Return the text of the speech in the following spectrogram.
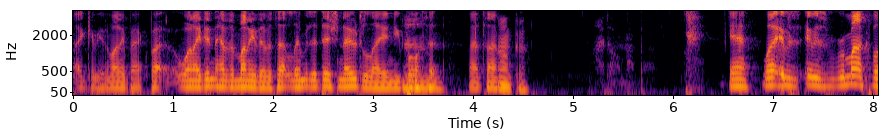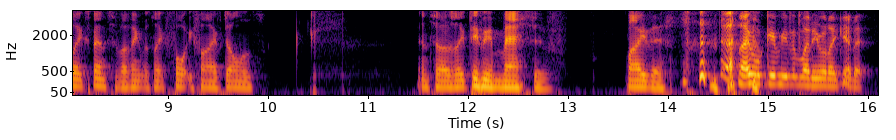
I, I give you the money back, but when I didn't have the money, there was that limited edition Odelay, and you bought it that time. Okay. I don't remember. Yeah, well, it was it was remarkably expensive. I think it was like forty five dollars. And so I was like, "Do me a massive, buy this, and I will give you the money when I get it."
